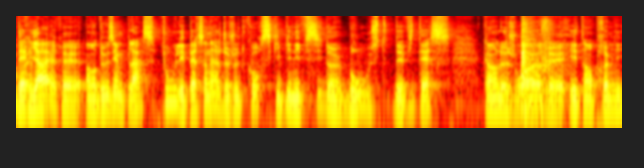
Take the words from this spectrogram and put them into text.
Derrière, euh, en deuxième place, tous les personnages de jeux de course qui bénéficient d'un boost de vitesse quand le joueur euh, est en premier.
